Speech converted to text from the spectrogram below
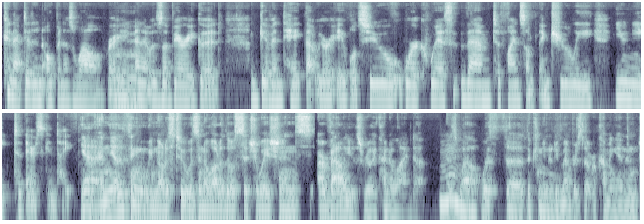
connected and open as well right Mhm. and it was a very good give and take that we were able to work with them to find something truly unique to their skin type. Yeah, and the other thing that we noticed too was in a lot of those situations, our values really kind of lined up. As Mm. well with the the community members that were coming in. And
